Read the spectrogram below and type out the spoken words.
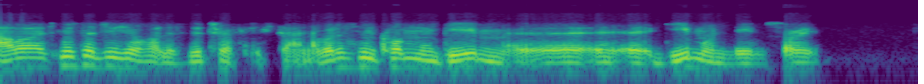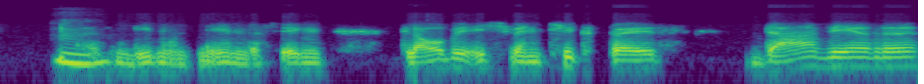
aber es muss natürlich auch alles wirtschaftlich sein. Aber das ist ein Kommen und Geben, äh, äh, Geben und Nehmen, sorry. Mhm. ein Geben und Nehmen. Deswegen glaube ich, wenn Kickbase da wäre,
